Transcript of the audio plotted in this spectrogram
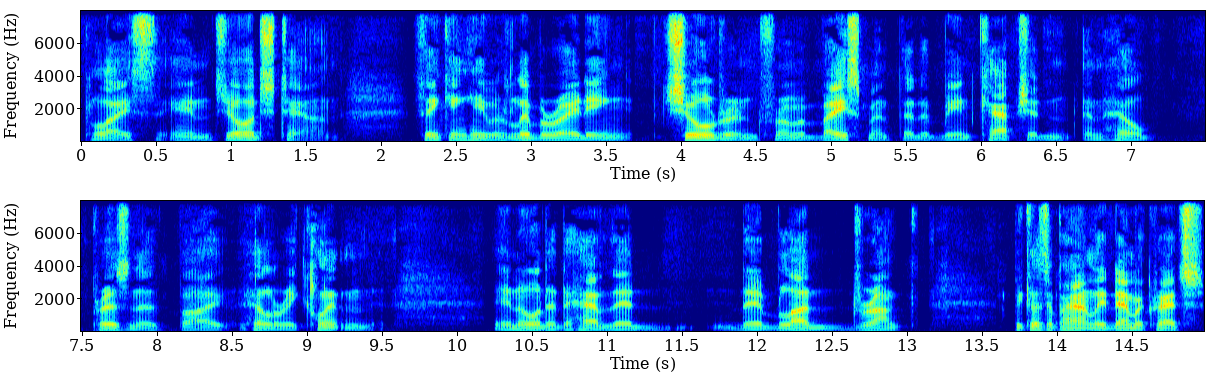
place in Georgetown, thinking he was liberating children from a basement that had been captured and, held prisoner by Hillary Clinton in order to have their their blood drunk because apparently Democrats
